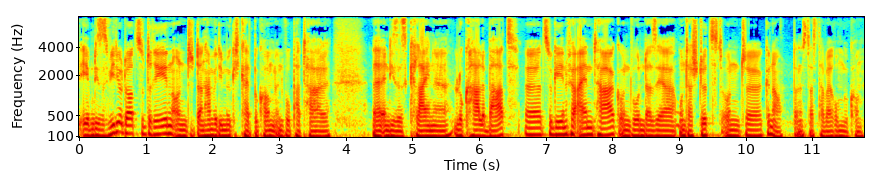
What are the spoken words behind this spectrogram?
eben dieses Video dort zu drehen. Und dann haben wir die Möglichkeit bekommen, in Wuppertal äh, in dieses kleine lokale Bad äh, zu gehen für einen Tag und wurden da sehr unterstützt. Und äh, genau, dann ist das dabei rumgekommen.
